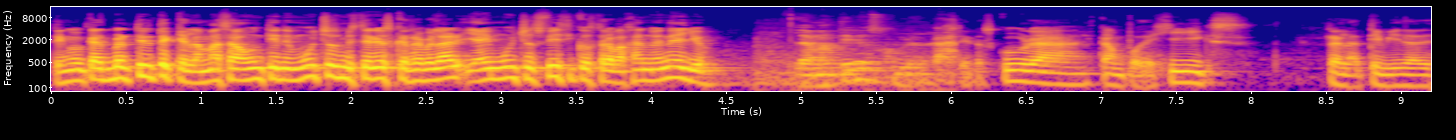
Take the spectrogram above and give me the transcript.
Tengo que advertirte que la masa aún tiene muchos misterios que revelar y hay muchos físicos trabajando en ello. La materia oscura. La materia oscura, el campo de Higgs, relatividad y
